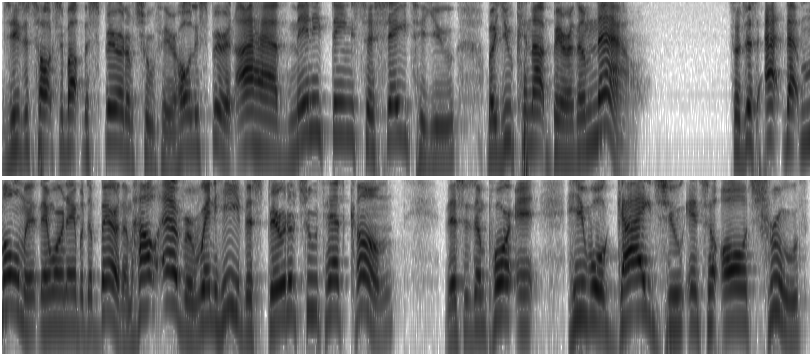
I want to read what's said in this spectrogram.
Jesus talks about the Spirit of truth here. Holy Spirit, I have many things to say to you, but you cannot bear them now. So just at that moment, they weren't able to bear them. However, when He, the Spirit of truth, has come, this is important. He will guide you into all truth,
